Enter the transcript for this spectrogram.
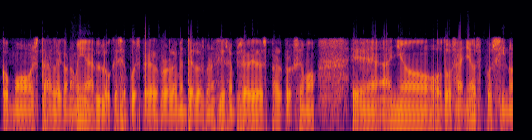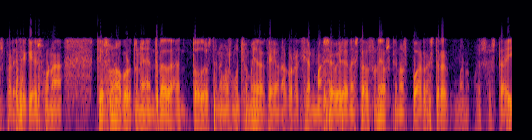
cómo está la economía, lo que se puede esperar probablemente de los beneficios empresariales para el próximo eh, año o dos años, pues sí nos parece que es una que es una oportunidad de entrada. Todos tenemos mucho miedo que haya una corrección más severa en Estados Unidos que nos pueda arrastrar. Bueno, eso está ahí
